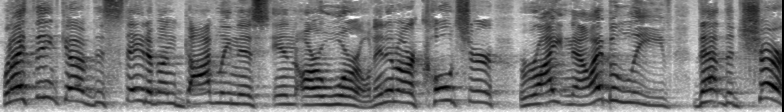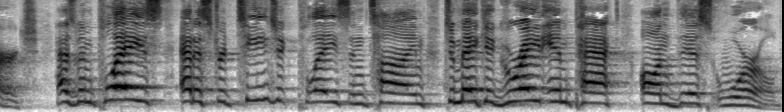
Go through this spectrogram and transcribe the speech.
When I think of the state of ungodliness in our world and in our culture right now, I believe that the church has been placed at a strategic place and time to make a great impact on this world.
